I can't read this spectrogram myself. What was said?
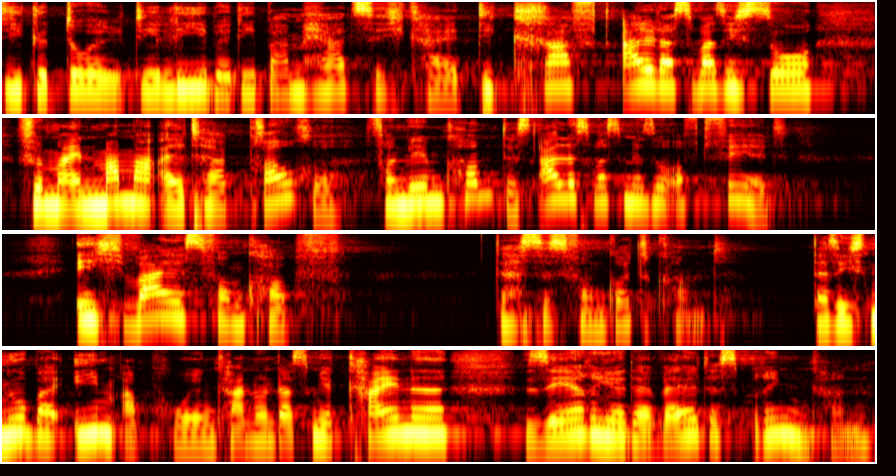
die Geduld, die Liebe, die Barmherzigkeit, die Kraft, all das, was ich so für meinen Mama-Alltag brauche. Von wem kommt es? Alles, was mir so oft fehlt. Ich weiß vom Kopf, dass es von Gott kommt, dass ich es nur bei ihm abholen kann und dass mir keine Serie der Welt es bringen kann.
